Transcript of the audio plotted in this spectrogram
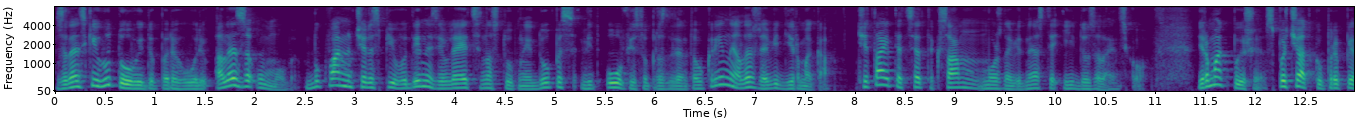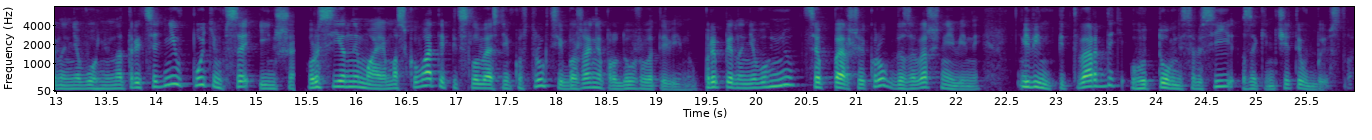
Зеленський готовий до переговорів, але за умови. Буквально через півгодини з'являється наступний допис від Офісу президента України, але вже від Єрмака. Читайте це так само можна віднести і до Зеленського. Єрмак пише: спочатку припинення вогню на 30 днів, потім все інше. Росія не має маскувати під словесні конструкції бажання продовжувати війну. Припинення вогню це перший крок до завершення війни, і він підтвердить готовність Росії закінчити вбивство.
